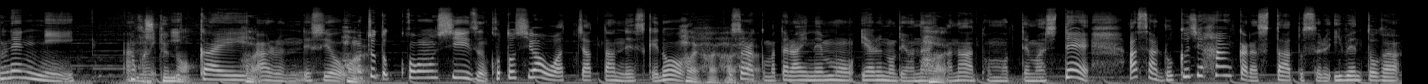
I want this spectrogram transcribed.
年にあのなんか知ってんな。1回あるんですよ、はい。はい。もうちょっと今シーズン今年は終わっちゃったんですけど、はいはいはいはい。おそらくまた来年もやるのではないかなと思ってまして、朝6時半からスタートするイベントが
